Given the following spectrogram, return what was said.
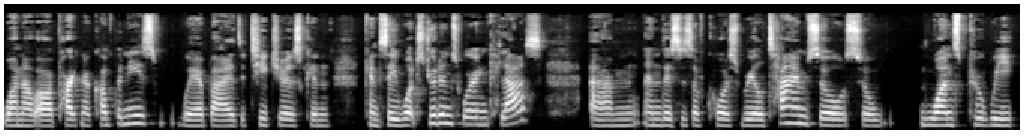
one of our partner companies, whereby the teachers can can say what students were in class, um, and this is of course real time. So so once per week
